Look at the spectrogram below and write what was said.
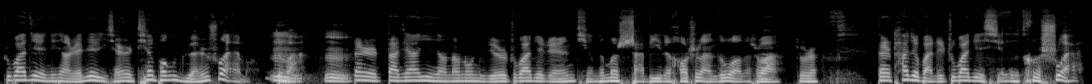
猪八戒，你想人家以前是天蓬元帅嘛，对吧？嗯？嗯，但是大家印象当中就觉得猪八戒这人挺他妈傻逼的，好吃懒做的，是吧？就是，但是他就把这猪八戒写的特帅，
